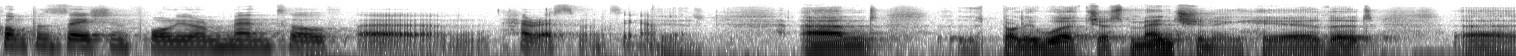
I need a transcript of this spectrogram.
compensation for your mental um, harassment. Yeah. Yes. And it's probably worth just mentioning here that uh,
